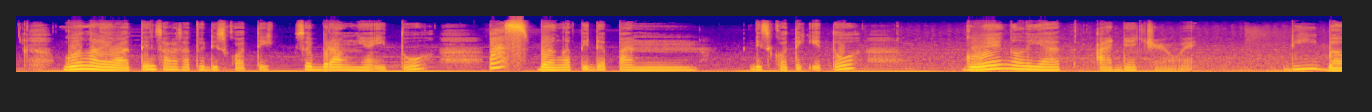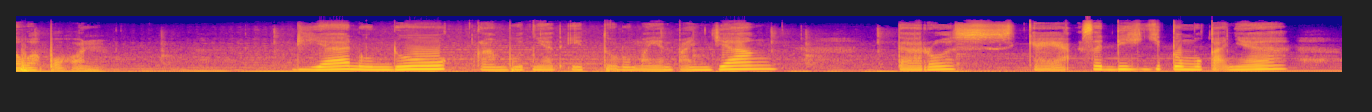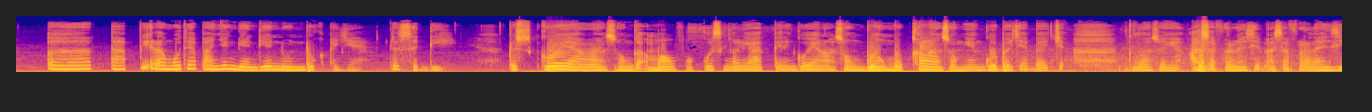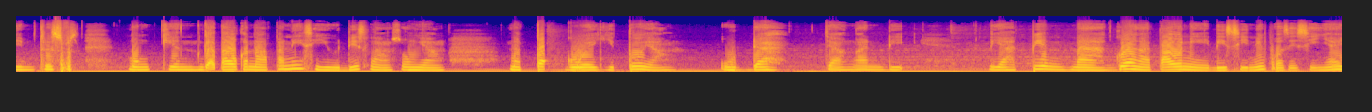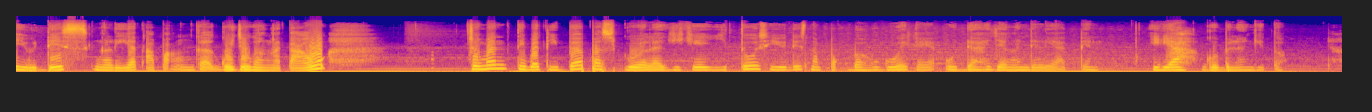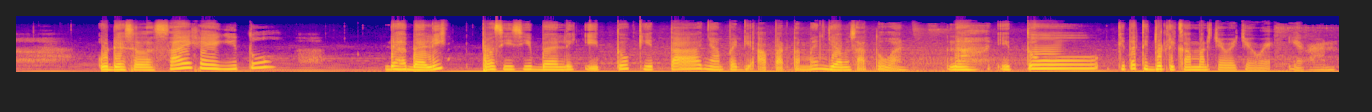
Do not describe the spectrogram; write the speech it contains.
gue ngelewatin salah satu diskotik seberangnya itu pas banget di depan diskotik itu gue ngeliat ada cewek di bawah pohon. Dia nunduk rambutnya itu lumayan panjang terus kayak sedih gitu mukanya. Uh, tapi rambutnya panjang dan dia nunduk aja terus sedih. Terus gue yang langsung gak mau fokus ngeliatin gue yang langsung buang muka langsung yang gue baca-baca. Gue langsung yang asafralazim asafralazim terus mungkin gak tahu kenapa nih si Yudis langsung yang nepok gue gitu yang udah jangan di liatin nah gue nggak tahu nih di sini posisinya Yudis ngeliat apa enggak. Gue juga nggak tahu. Cuman tiba-tiba pas gue lagi kayak gitu si Yudis nepok bahu gue kayak udah jangan diliatin. Iya gue bilang gitu. Udah selesai kayak gitu udah balik posisi balik itu kita nyampe di apartemen jam satuan. Nah itu kita tidur di kamar cewek-cewek ya kan?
